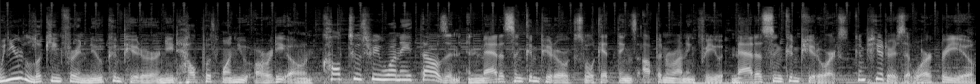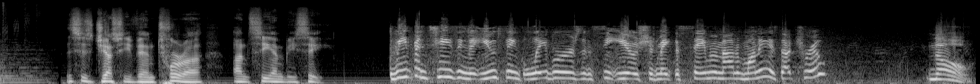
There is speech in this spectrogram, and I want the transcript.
When you're looking for a new computer or need help with one you already own, call 231 8000 and Madison Computer Works will get things up and running for you. Madison Computer Works, computers that work for you. This is Jesse Ventura on CNBC. We've been teasing that you think laborers and CEOs should make the same amount of money. Is that true? No,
